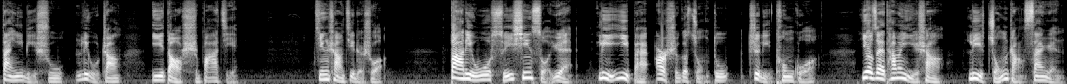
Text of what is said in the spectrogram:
但以理书六章一到十八节。经上记着说：“大利乌随心所愿立一百二十个总督治理通国，又在他们以上立总长三人，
